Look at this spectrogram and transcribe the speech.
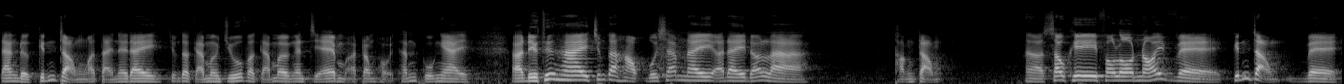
đang được kính trọng ở tại nơi đây. Chúng tôi cảm ơn Chúa và cảm ơn anh chị em ở trong hội thánh của Ngài. À, điều thứ hai chúng ta học buổi sáng nay ở đây đó là thận trọng. À, sau khi Phaolô nói về kính trọng, về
